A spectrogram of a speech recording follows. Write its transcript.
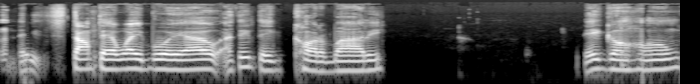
They stomped that white boy out. I think they caught a body. They go home.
